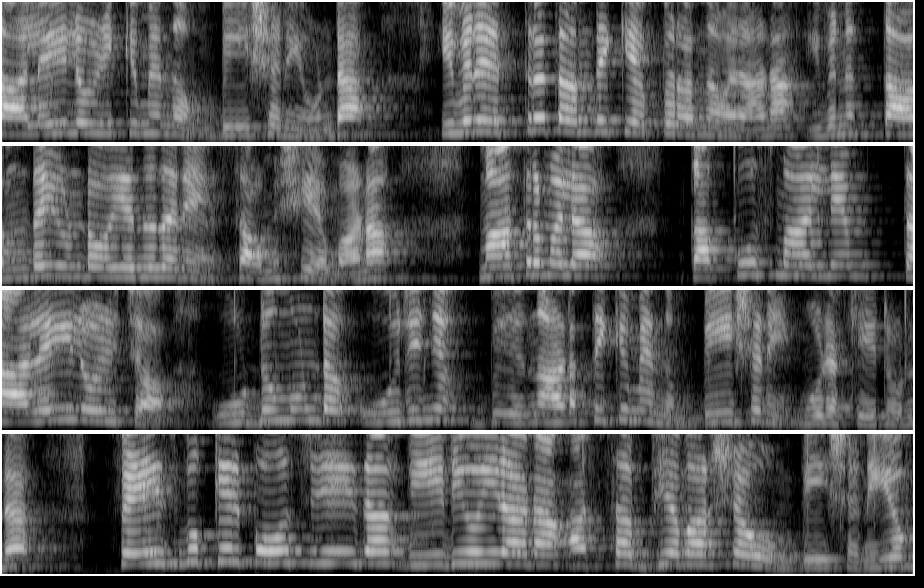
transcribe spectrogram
തലയിലൊഴിക്കുമെന്നും ഭീഷണിയുണ്ട്. ഇവന് എത്ര തന്തയ്ക്ക് പിറന്നവനാണ്? ഇവന് തന്തയുണ്ടോ എന്ന് തന്നെ സംശയമാണ്. മാത്രമല്ല കക്കൂസ് മാലിന്യം തലയിലൊഴിച്ച് ഉടുമുണ്ട് ഉരിഞ്ഞ് നടത്തിക്കുമെന്നും ഭീഷണി മുഴക്കിയിട്ടുണ്ട്. ഫേസ്ബുക്കിൽ പോസ്റ്റ് ചെയ്ത വീഡിയോയിലാണ് അസഭ്യവർഷവും ഭീഷണിയും.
